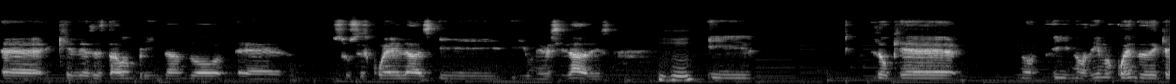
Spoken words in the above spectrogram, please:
eh, que les estaban brindando eh, sus escuelas y, y universidades. Ujú. Y lo que no- y nos dimos cuenta de que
